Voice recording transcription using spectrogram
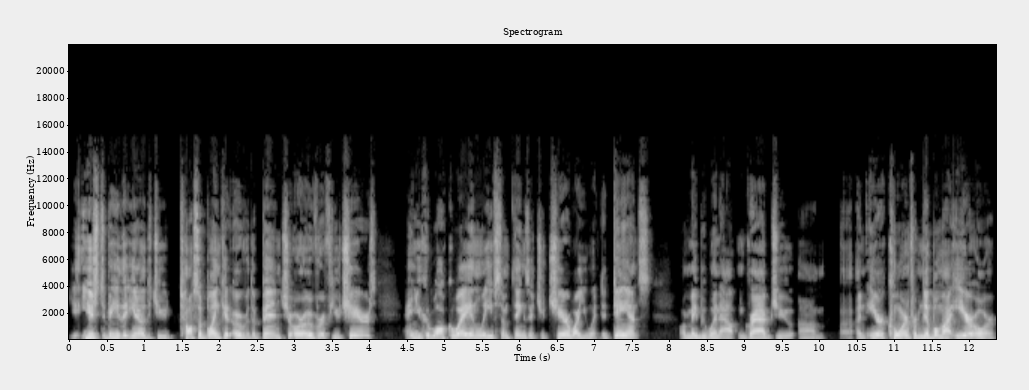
It used to be that, you know, that you toss a blanket over the bench or over a few chairs and you could walk away and leave some things at your chair while you went to dance or maybe went out and grabbed you um, an ear of corn from Nibble My Ear or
